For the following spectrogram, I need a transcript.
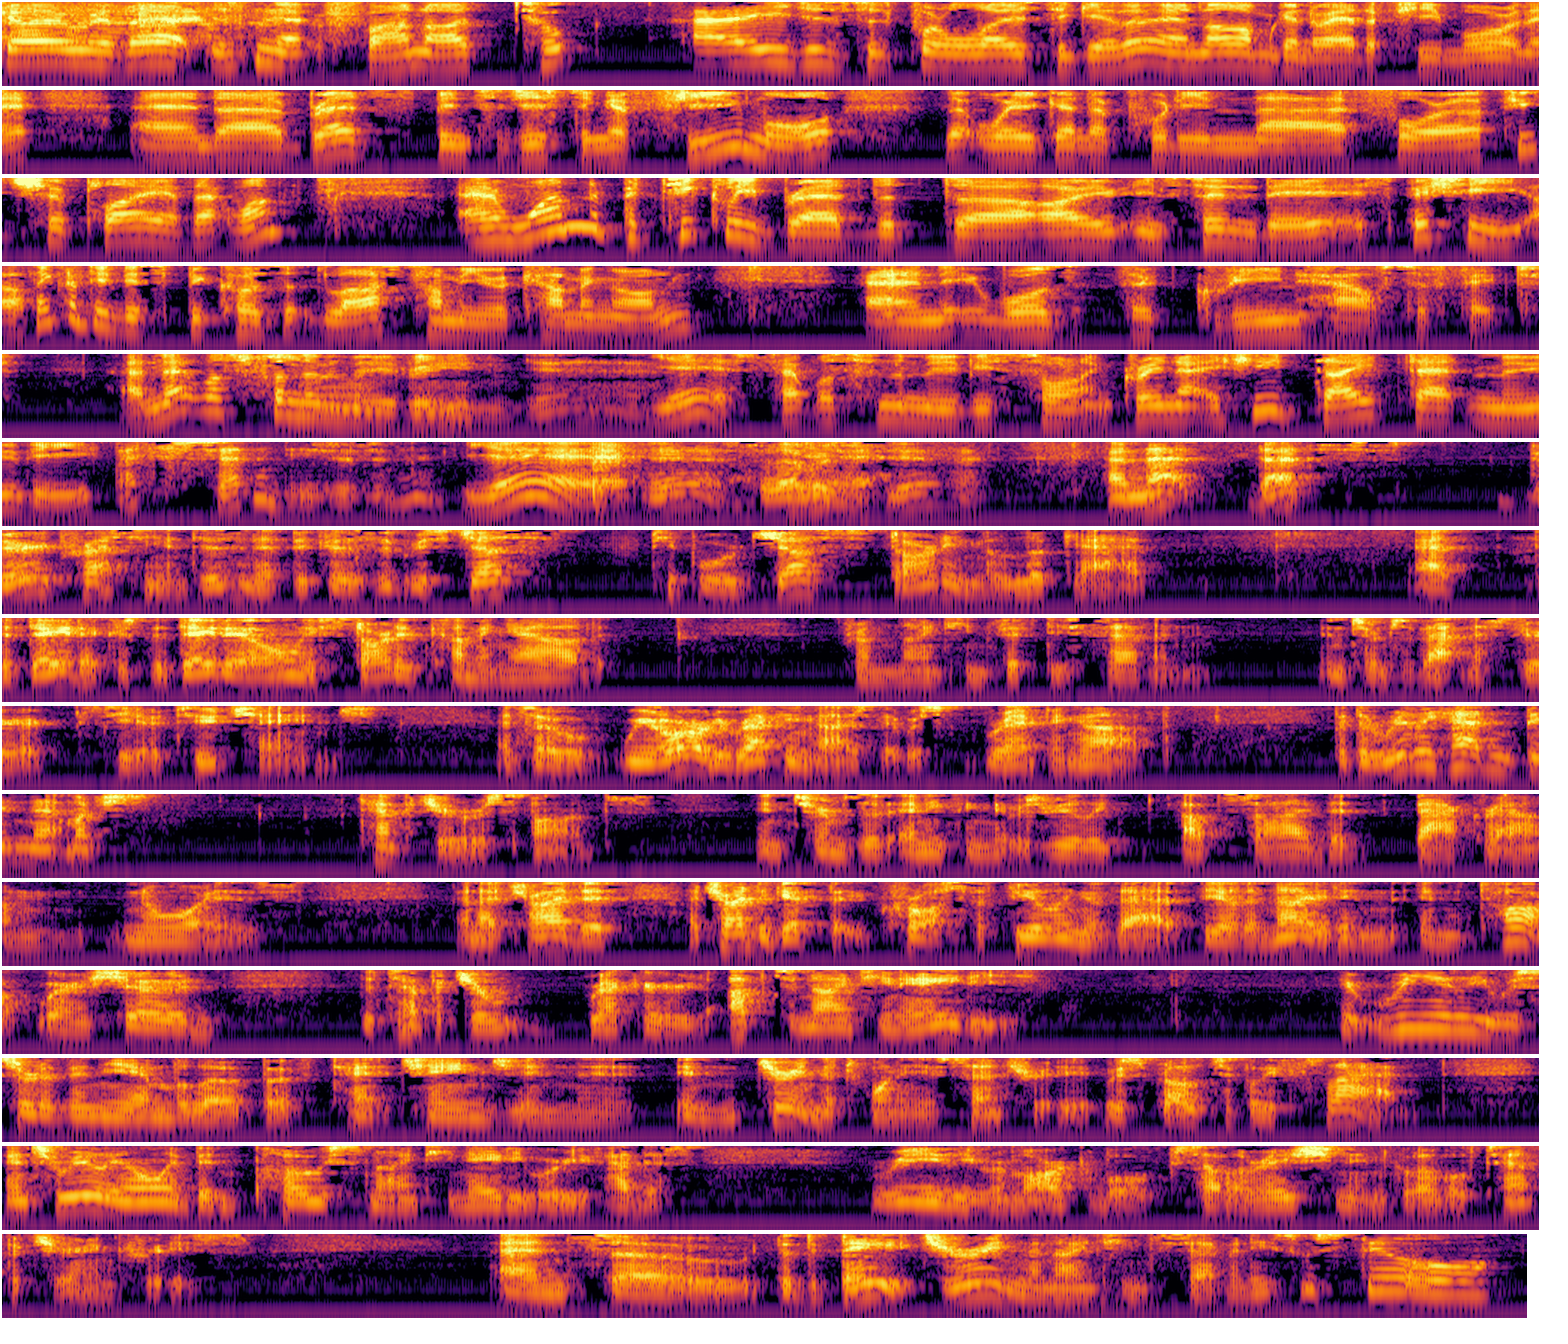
Go with that? Isn't that fun? I took ages to put all those together, and I'm going to add a few more in there. And uh, Brad's been suggesting a few more that we're going to put in uh, for a future play of that one. And one particularly, Brad, that uh, I inserted there, especially, I think I did this because last time you were coming on, and it was the greenhouse effect. And that was from the movie. Green, yeah. Yes, that was from the movie Soylent Green. Now, if you date that movie, That's seventies, isn't it? yeah, Yeah, so that was yeah, and that that's very prescient, isn't it? Because it was just people were just starting to look at at the data because the data only started coming out from 1957 in terms of atmospheric CO2 change, and so we already recognized it was ramping up, but there really hadn't been that much temperature response in terms of anything that was really outside the background noise. And I tried to I tried to get the, across the feeling of that the other night in, in the talk where I showed the temperature record up to 1980. It really was sort of in the envelope of te- change in the in during the 20th century. It was relatively flat, and it's really only been post 1980 where you've had this really remarkable acceleration in global temperature increase. And so the debate during the 1970s was still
